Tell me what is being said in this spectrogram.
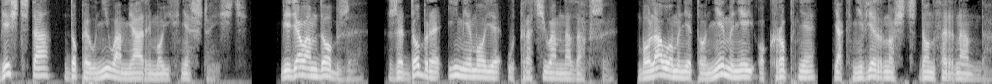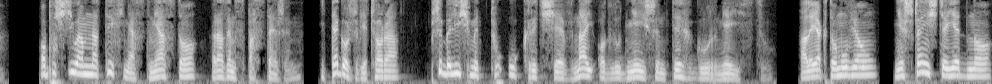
Wieść ta dopełniła miary moich nieszczęść. Wiedziałam dobrze, że dobre imię moje utraciłam na zawsze. Bolało mnie to nie mniej okropnie, jak niewierność Don Fernanda. Opuściłam natychmiast miasto razem z pasterzem i tegoż wieczora przybyliśmy tu ukryć się w najodludniejszym tych gór miejscu. Ale jak to mówią, nieszczęście jedno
